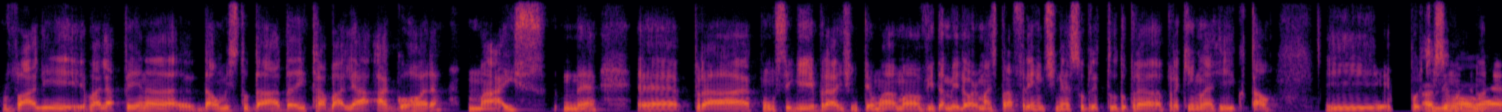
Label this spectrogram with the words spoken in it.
vale vale a pena dar uma estudada e trabalhar agora mais, né, é, para conseguir, para ter uma, uma vida melhor mais para frente, né, sobretudo para quem não é rico tal, e porque Ali isso não, não, é,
